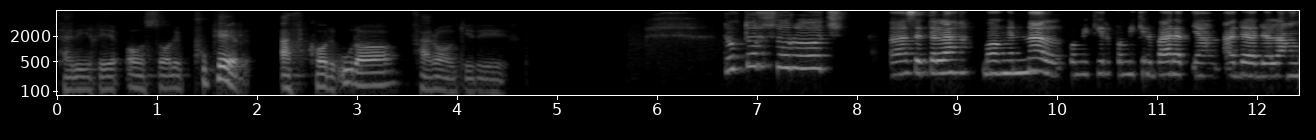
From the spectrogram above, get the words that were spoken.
طریق آثار پوپر افکار او را فرا گرفت. دکتر سروج setelah mengenal pemikir-pemikir barat yang ada dalam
